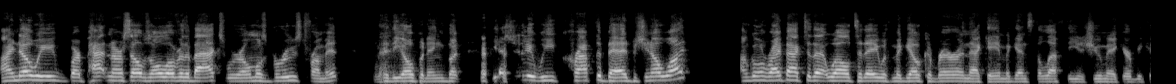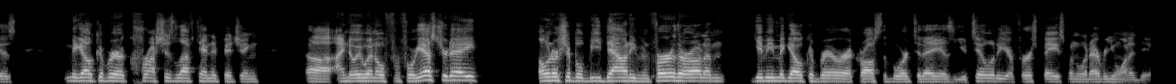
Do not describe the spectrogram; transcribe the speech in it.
I know we are patting ourselves all over the backs. We're almost bruised from it in the opening, but yesterday we crapped the bed. But you know what? I'm going right back to that well today with Miguel Cabrera in that game against the lefty and Shoemaker because Miguel Cabrera crushes left-handed pitching. Uh, I know he went 0 for 4 yesterday. Ownership will be down even further on him. Give me Miguel Cabrera across the board today as a utility or first baseman, whatever you want to do.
